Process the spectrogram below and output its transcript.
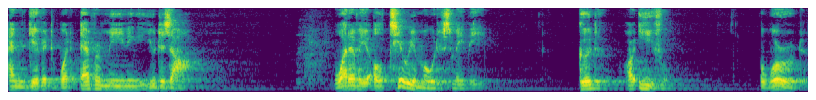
and give it whatever meaning you desire. Whatever your ulterior motives may be, good or evil, the word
